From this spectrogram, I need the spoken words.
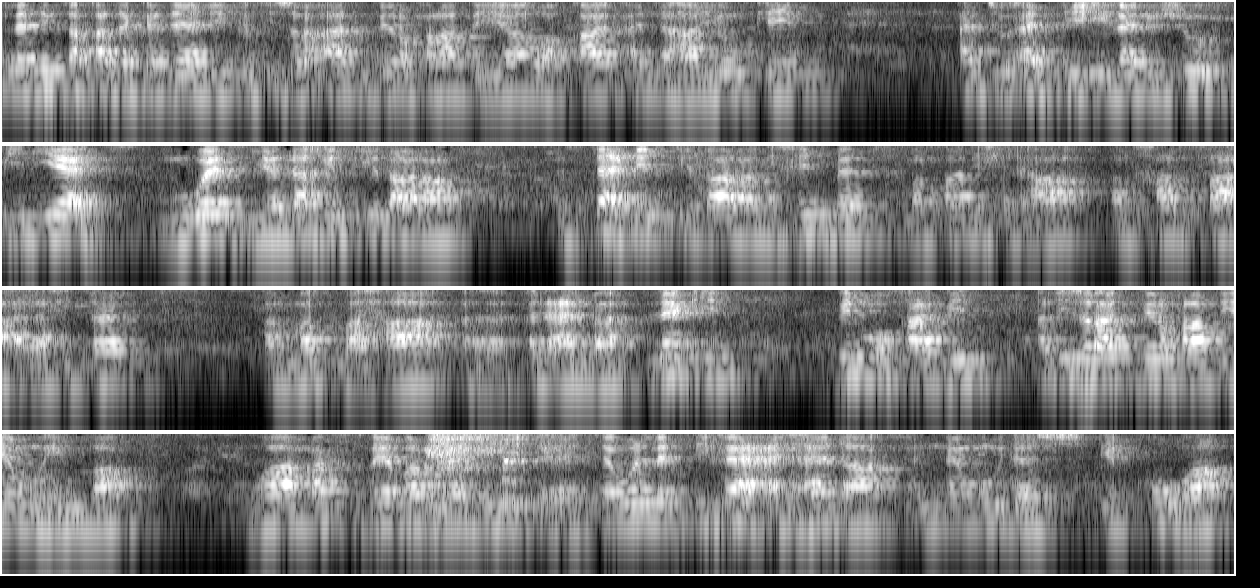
الذي انتقد كذلك الإجراءات البيروقراطية وقال أنها يمكن أن تؤدي إلى نشوء بنيات موازية داخل الإدارة. تستعمل الاداره لخدمة مصالحها الخاصة على حساب المصلحة آه، العامة. لكن بالمقابل الإجراءات البيروقراطية مهمة وماكس فيبر الذي آه، تولى الدفاع عن هذا النموذج بقوة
